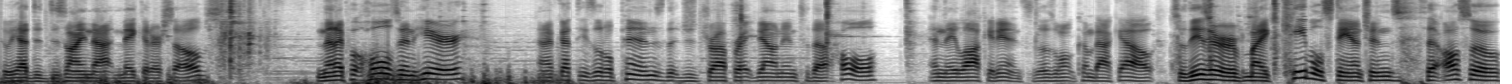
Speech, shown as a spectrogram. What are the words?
So we had to design that and make it ourselves. And then I put holes in here and I've got these little pins that just drop right down into that hole and they lock it in so those won't come back out. So these are my cable stanchions that also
